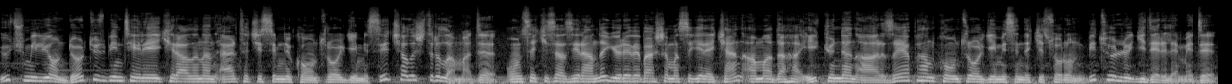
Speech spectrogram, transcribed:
3 milyon 400 bin TL'ye kiralanan Ertaç isimli kontrol gemisi çalıştırılamadı. 18 Haziran'da göreve başlaması gereken ama daha ilk günden arıza yapan kontrol gemisindeki sorun bir türlü giderilemedi.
